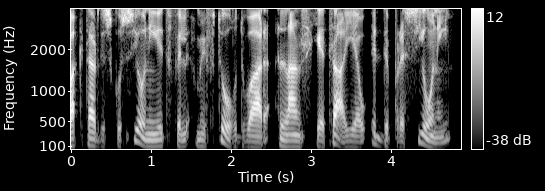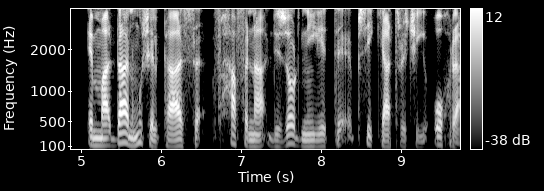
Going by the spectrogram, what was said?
b'aktar diskussjonijiet fil-miftuħ dwar l-ansjetà jew id-dipressjoni, imma dan mhux il-każ f'ħafna diżordnijiet psikjatriċi oħra.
